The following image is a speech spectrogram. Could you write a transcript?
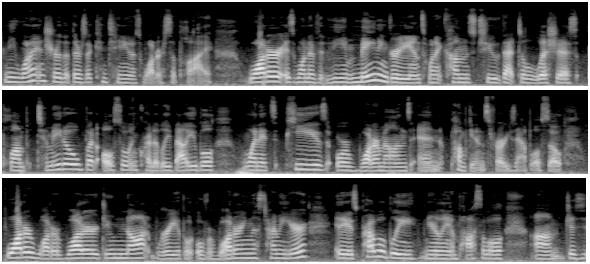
and you want to ensure that there's a continuous water supply. Water is one of the main ingredients when it comes to that delicious plump tomato, but also incredibly valuable when it's peas or watermelons and pumpkins, for example. So water, water, water. Do not worry about overwatering this time of year. It is probably nearly impossible. Um, just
